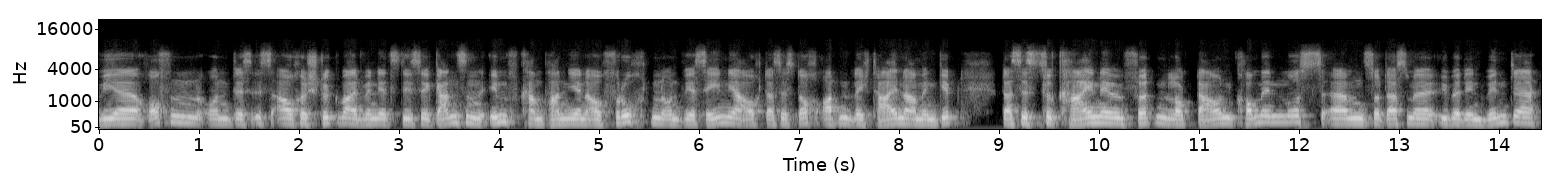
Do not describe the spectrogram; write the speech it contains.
wir hoffen und es ist auch ein Stück weit, wenn jetzt diese ganzen Impfkampagnen auch fruchten und wir sehen ja auch, dass es doch ordentlich Teilnahmen gibt, dass es zu keinem vierten Lockdown kommen muss, ähm, sodass man über den Winter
